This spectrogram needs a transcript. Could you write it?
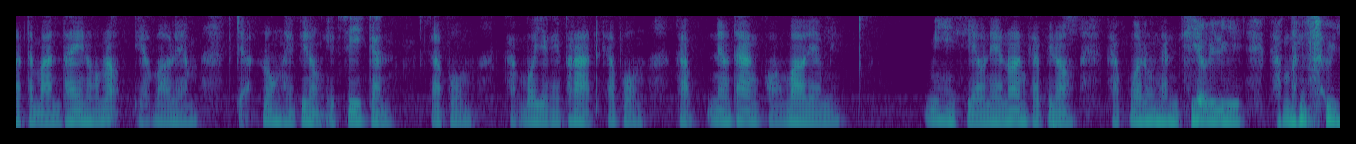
รัฐบาลไทยนะครับเนาะเดี๋ยวบ่าวแหลมจะลงให้พี่น้อง FC กัน ครับผมครับบ่อยากให้พลาดครับผมครับแนวทางของบ่าวแหลมนี่มีให้เสียวแน่นอนครับพี่น้องครับว่าโรงงานเสียวอีหลีครับมันสุย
